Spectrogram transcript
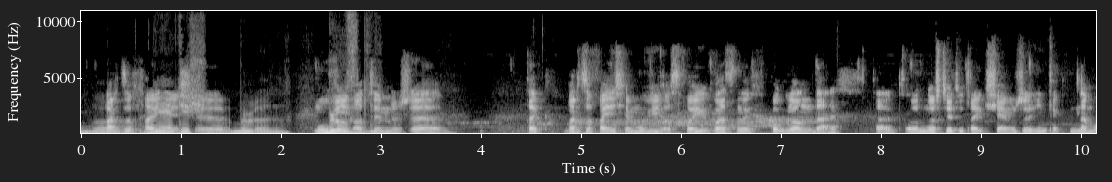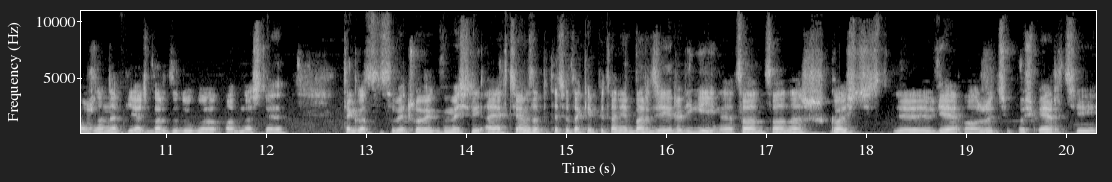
bardzo fajnie się bl- mówi bluzgi. o tym, że tak, bardzo fajnie się mówi o swoich własnych poglądach, tak, odnośnie tutaj księży i tak na, można nawijać bardzo długo odnośnie tego, co sobie człowiek wymyśli, a ja chciałem zapytać o takie pytanie bardziej religijne. Co, co nasz gość y, wie o życiu po śmierci,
